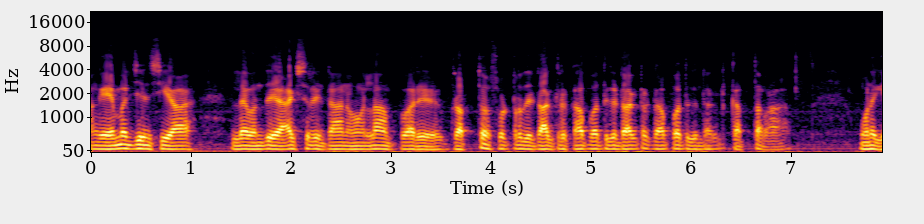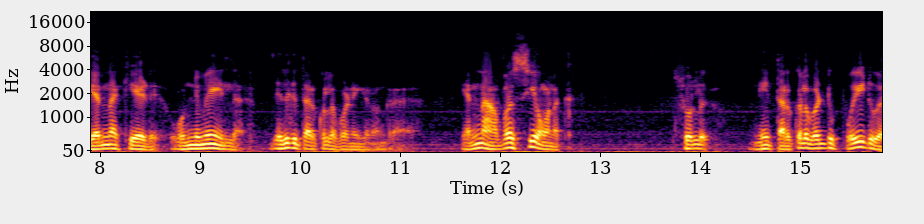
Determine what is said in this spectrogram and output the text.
அங்கே எமர்ஜென்சியாக இல்லை வந்து ஆக்சிடென்ட் ஆனவங்கெல்லாம் பாரு ரத்தம் சொட்டுறது டாக்டர் காப்பாற்றுக்க டாக்டர் காப்பாற்றுக்க டாக்டர் கத்துறான் உனக்கு என்ன கேடு? ஒன்றுமே இல்லை. எதுக்கு தற்கொலை பண்ணிக்கிறோங்கிற? என்ன அவசியம் உனக்கு? சொல்லு. நீ தற்கொலை பண்ணிட்டு போயிடுவ.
